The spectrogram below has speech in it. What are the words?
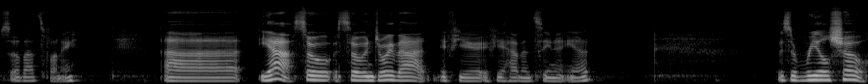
So that's funny. Uh yeah, so so enjoy that if you if you haven't seen it yet. It was a real show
